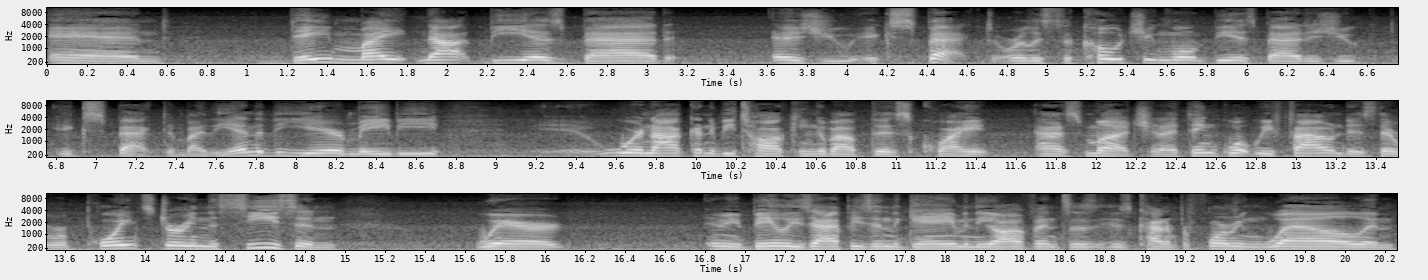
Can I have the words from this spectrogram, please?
and they might not be as bad as you expect, or at least the coaching won't be as bad as you expect. And by the end of the year, maybe eh, we're not going to be talking about this quite as much. And I think what we found is there were points during the season where, I mean, Bailey Zappe's in the game and the offense is, is kind of performing well, and,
